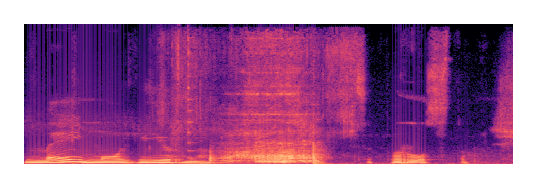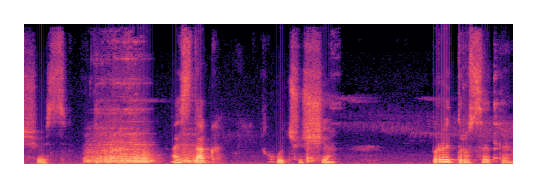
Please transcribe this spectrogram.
Неймовірна. Це просто щось. Ось так хочу ще притрусити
